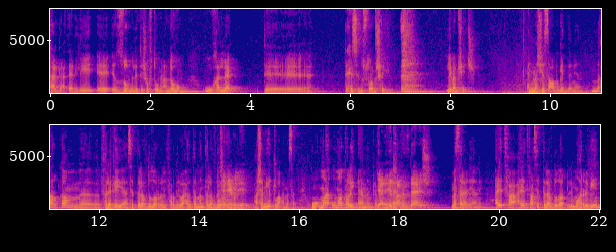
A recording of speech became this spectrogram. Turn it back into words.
هرجع تاني للظلم اللي انت شفته من عندهم وخلاك تحس ان الصورة مش هي. ليه ما مشيتش؟ المشي صعب جدا يعني. ارقام آه، فلكية يعني 6000 دولار للفرد الواحد و8000 دولار. عشان يعمل إيه؟ عشان يطلع مثلا. وما وما طريق آمن كمان. يعني يطلع من داعش؟ مثلا يعني. هيدفع هيدفع 6000 دولار لمهربين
